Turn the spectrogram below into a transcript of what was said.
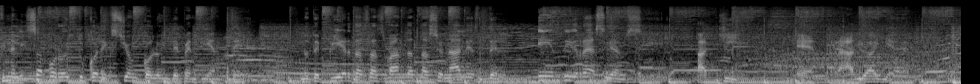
Finaliza por hoy tu conexión con lo independiente. No te pierdas las bandas nacionales del Indie Residency, aquí en Radio Ayer.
